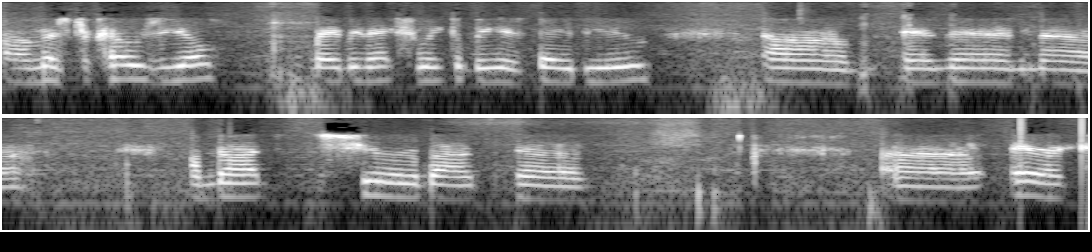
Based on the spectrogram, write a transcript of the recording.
uh, Mr. Koziel. Maybe next week will be his debut, um, and then uh, I'm not sure about uh, Eric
